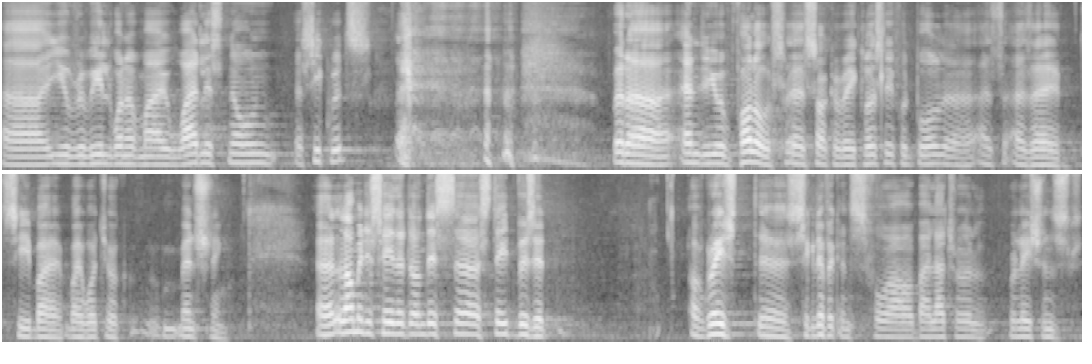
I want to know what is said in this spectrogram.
Uh, you revealed one of my widest known secrets. But, uh, and you follow uh, soccer very closely, football, uh, as, as I see by, by what you're mentioning. Uh, allow me to say that on this uh, state visit of great uh, significance for our bilateral relations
